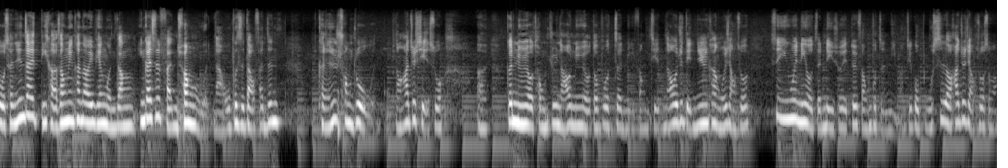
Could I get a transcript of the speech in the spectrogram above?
我曾经在迪卡上面看到一篇文章，应该是反创文呐，我不知道，反正可能是创作文，然后他就写说，呃，跟女友同居，然后女友都不整理房间，然后我就点进去看，我就想说，是因为你有整理，所以对方不整理嘛？结果不是哦，他就讲说什么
